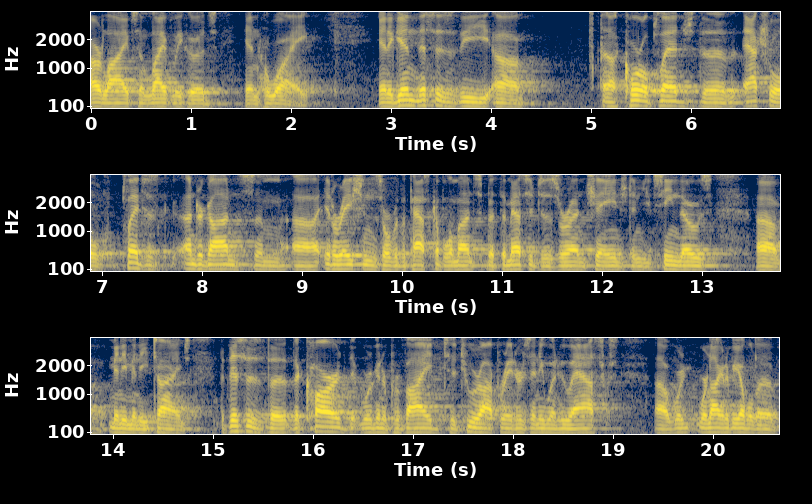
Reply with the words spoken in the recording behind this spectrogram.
our lives and livelihoods in Hawaii. And again, this is the uh, uh, Coral Pledge, the actual pledge has undergone some uh, iterations over the past couple of months, but the messages are unchanged, and you've seen those uh, many, many times. But this is the, the card that we're going to provide to tour operators, anyone who asks. Uh, we're, we're, not going to be able to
